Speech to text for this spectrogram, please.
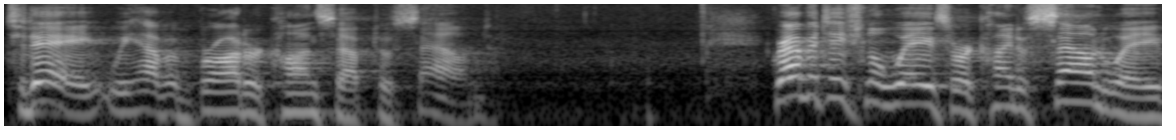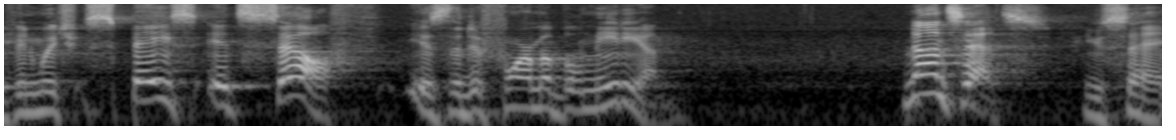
Today, we have a broader concept of sound. Gravitational waves are a kind of sound wave in which space itself is the deformable medium. Nonsense, you say.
